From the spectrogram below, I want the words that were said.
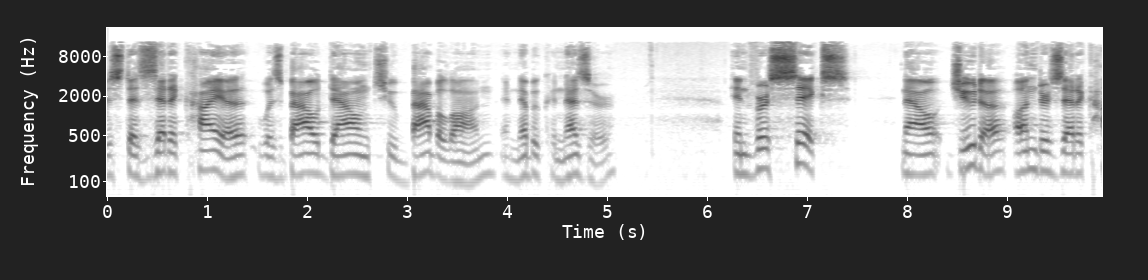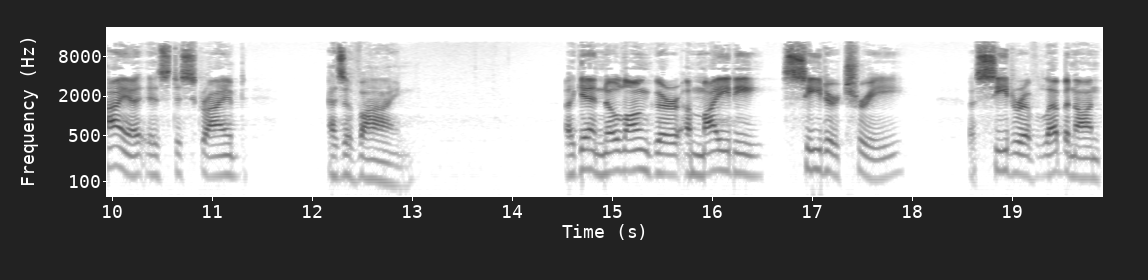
just as Zedekiah was bowed down to Babylon and Nebuchadnezzar. In verse 6, now Judah under Zedekiah is described as a vine. Again, no longer a mighty cedar tree, a cedar of Lebanon,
